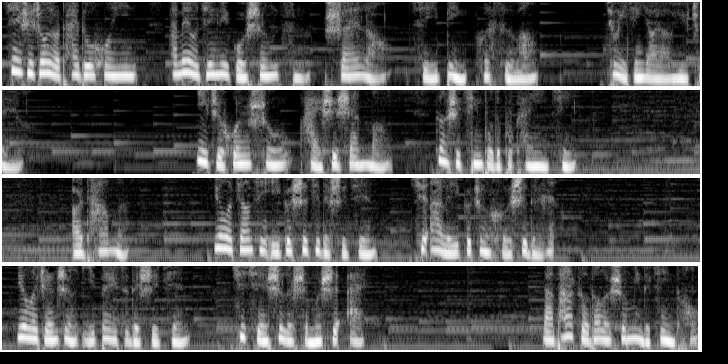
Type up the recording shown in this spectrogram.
现实中有太多婚姻还没有经历过生子、衰老、疾病和死亡，就已经摇摇欲坠了。一纸婚书，海誓山盟，更是轻薄的不堪一击。而他们，用了将近一个世纪的时间，去爱了一个正合适的人。用了整整一辈子的时间，去诠释了什么是爱。哪怕走到了生命的尽头，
